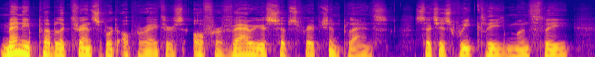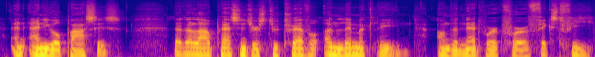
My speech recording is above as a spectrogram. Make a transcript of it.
Many public transport operators offer various subscription plans such as weekly, monthly, and annual passes that allow passengers to travel unlimitedly on the network for a fixed fee.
